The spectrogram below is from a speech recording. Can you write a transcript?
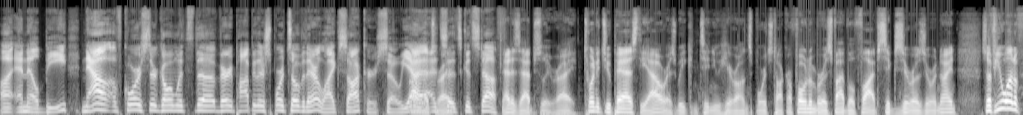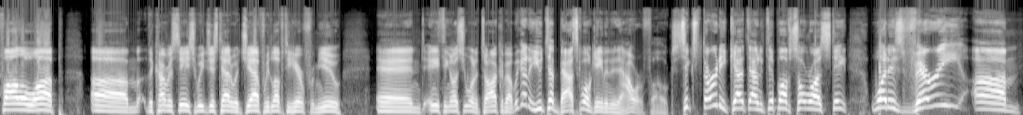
uh, MLB. Now, of course, they're going with the very popular sports over there, like soccer. So yeah, oh, that's it's, right. it's good stuff. That is absolutely right. 22 past the hour as we continue here on Sports Talk. Our phone number is 505 6009. So if you want to follow up um, the conversation we just had with Jeff. We'd love to hear from you and anything else you want to talk about. We got a UTEP basketball game in an hour, folks. 6.30 countdown to tip-off Sul Ross State. What is very um,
